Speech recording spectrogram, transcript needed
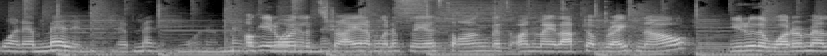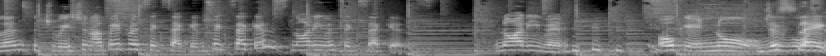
watermelon, watermelon, watermelon. Okay, you know what? Let's try it. I'm gonna play a song that's on my laptop right now. You do the watermelon situation. I'll play it for six seconds. Six seconds? Not even six seconds. Not even. okay, no. Just like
